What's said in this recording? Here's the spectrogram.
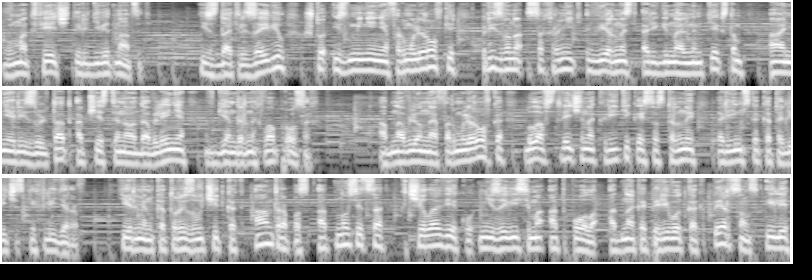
в Матфея 4.19. Издатель заявил, что изменение формулировки призвано сохранить верность оригинальным текстам, а не результат общественного давления в гендерных вопросах. Обновленная формулировка была встречена критикой со стороны римско-католических лидеров – Термин, который звучит как «антропос», относится к человеку, независимо от пола. Однако перевод как «persons» или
